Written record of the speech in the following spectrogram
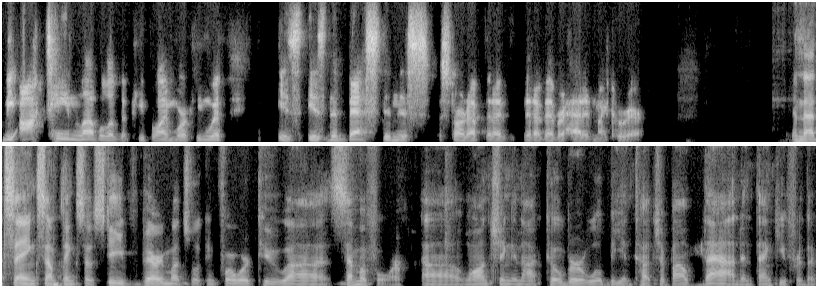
the octane level of the people I'm working with is is the best in this startup that I've that I've ever had in my career and that's saying something. So, Steve, very much looking forward to uh, Semafor uh, launching in October. We'll be in touch about that, and thank you for the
